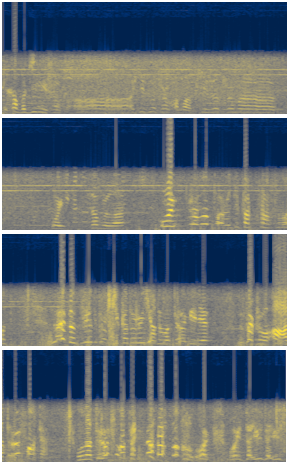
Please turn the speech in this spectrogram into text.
Ich habe Денисов. А, He's not from Abbas. He's not from... э, Ой, забыла. Ой, прямо памяти так так вот. Ну, этот предыдущий, которые ядом отравили. Ну, как его? А, Атрафата. Он Атрафата. Ой, ой, даюсь, даюсь.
